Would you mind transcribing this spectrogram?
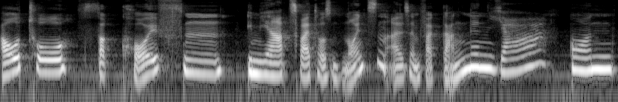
Autoverkäufen im Jahr 2019, also im vergangenen Jahr. Und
